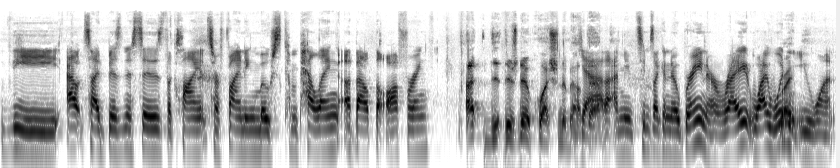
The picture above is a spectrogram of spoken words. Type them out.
the outside businesses, the clients, are finding most compelling about the offering? I, th- there's no question about Yeah, that. Yeah, I mean, it seems like a no-brainer, right? Why wouldn't Right. you want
